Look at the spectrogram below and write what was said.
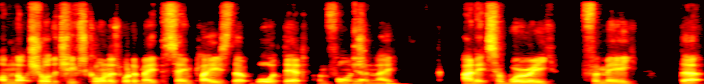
I'm not sure the Chiefs corners would have made the same plays that Ward did, unfortunately. Yep. And it's a worry for me that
